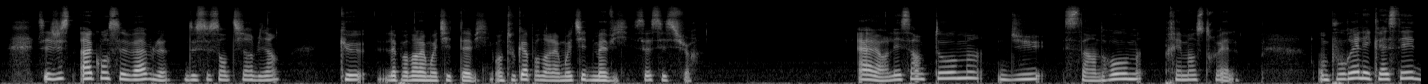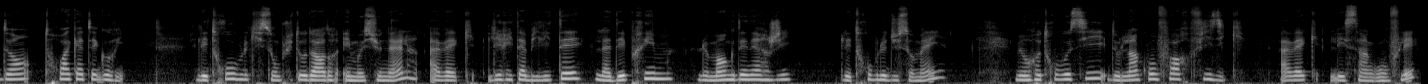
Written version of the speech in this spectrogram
c'est juste inconcevable de se sentir bien que pendant la moitié de ta vie. En tout cas pendant la moitié de ma vie, ça c'est sûr. Alors, les symptômes du syndrome prémenstruel. On pourrait les classer dans trois catégories. Les troubles qui sont plutôt d'ordre émotionnel, avec l'irritabilité, la déprime, le manque d'énergie, les troubles du sommeil. Mais on retrouve aussi de l'inconfort physique, avec les seins gonflés.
